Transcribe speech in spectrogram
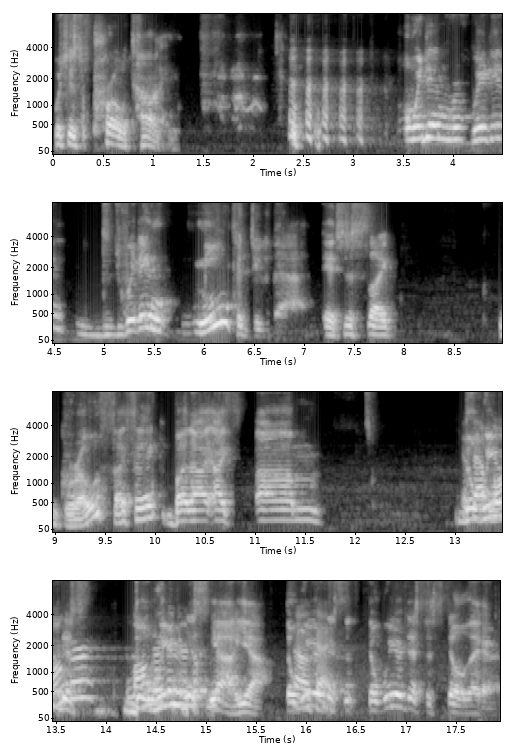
which is pro time. but we didn't we didn't we didn't mean to do that. It's just like growth, I think. But I, I um Is that longer? Longer the than weirdness, yeah, yeah. The Okay. weirdness, the weirdness is still there,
